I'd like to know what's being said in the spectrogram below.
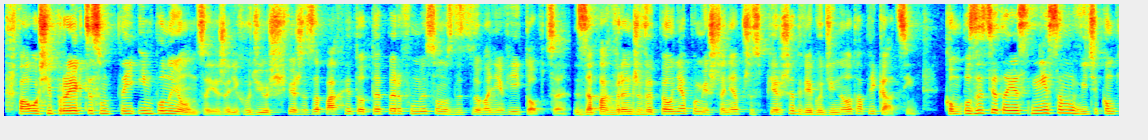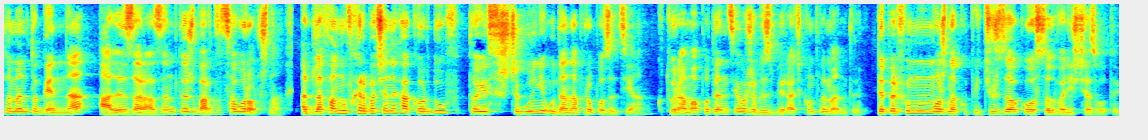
Trwałość i projekcje są tutaj imponujące. Jeżeli chodzi o świeże zapachy, to te perfumy są zdecydowanie w jej topce. Zapach wręcz wypełnia pomieszczenia przez pierwsze dwie godziny od aplikacji. Kompozycja ta jest niesamowicie komplementogenna, ale zarazem też bardzo całoroczna. A dla fanów herbacianych akordów to jest szczególnie udana propozycja, która ma potencjał, żeby zbierać komplementy. Te perfumy można kupić już za około 120 zł.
